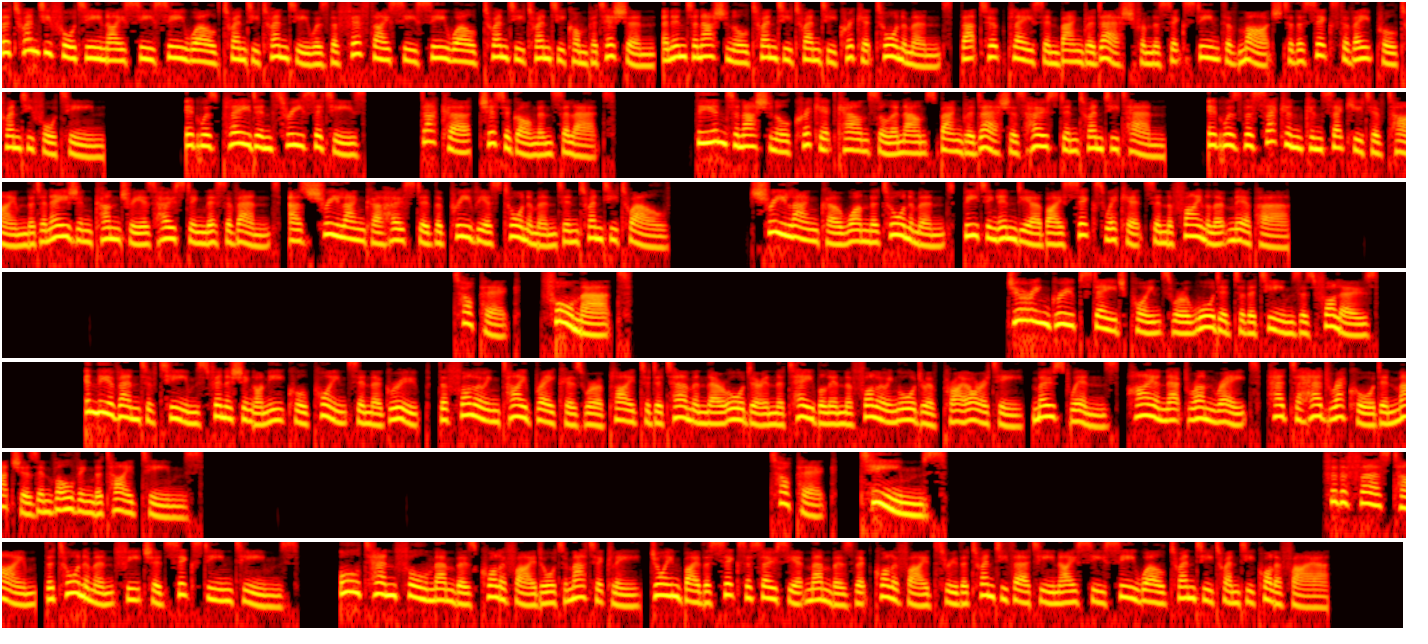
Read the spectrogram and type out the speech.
The 2014 ICC World 2020 was the fifth ICC World 2020 competition, an international 2020 cricket tournament, that took place in Bangladesh from 16 March to 6 April 2014. It was played in three cities—Dhaka, Chittagong and Sylhet. The International Cricket Council announced Bangladesh as host in 2010. It was the second consecutive time that an Asian country is hosting this event, as Sri Lanka hosted the previous tournament in 2012. Sri Lanka won the tournament, beating India by six wickets in the final at Mirpur. Format During group stage points were awarded to the teams as follows in the event of teams finishing on equal points in their group, the following tie-breakers were applied to determine their order in the table in the following order of priority, most wins, higher net run rate, head-to-head -head record in matches involving the tied teams. Teams For the first time, the tournament featured 16 teams. All 10 full members qualified automatically, joined by the six associate members that qualified through the 2013 ICC World 2020 qualifier.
